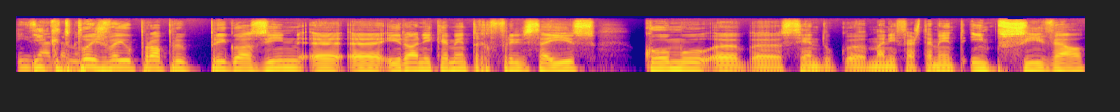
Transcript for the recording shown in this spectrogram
Exatamente. e que depois veio o próprio Prigozhin, uh, uh, ironicamente, referir-se a isso como sendo manifestamente impossível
